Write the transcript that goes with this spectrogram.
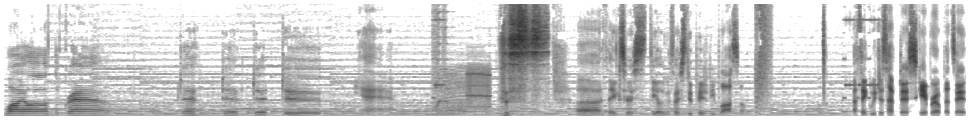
Why on the ground? Do, do, do, do. Yeah. uh, thanks for dealing with our stupidity, Blossom. I think we just have to escape rope, that's it.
